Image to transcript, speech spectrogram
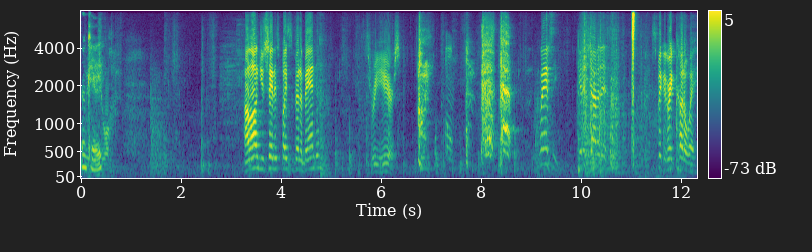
Okay. How long do you say this place has been abandoned? Three years. Clancy, get a shot of this. Let's make a great cutaway.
